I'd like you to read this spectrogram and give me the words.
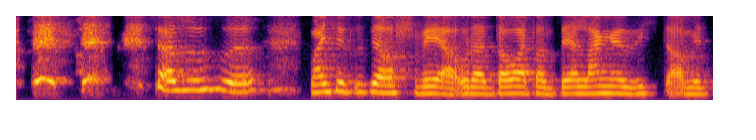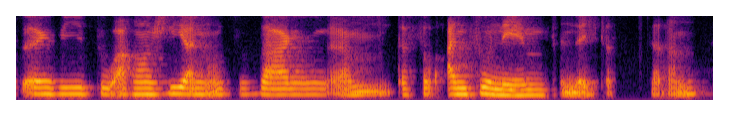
das ist, äh, manches ist ja auch schwer oder dauert dann sehr lange, sich damit irgendwie zu arrangieren und zu sagen, ähm, das so anzunehmen, finde ich. Das ist ja dann,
